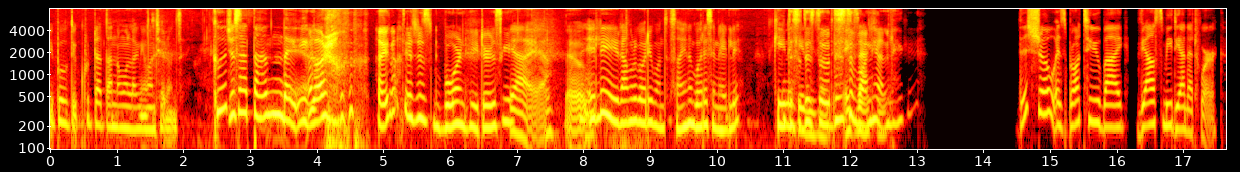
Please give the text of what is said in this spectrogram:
पिपल त्यो खुट्टा तान्न मन लाग्ने मान्छेहरू हुन्छ खुट्टा तान्दै गरौँ होइन? त्यो जस्ट बोर्न हिटर्स कि या या यसले राम्रो गर्यो भन्छ छैन गरेको छैन यसले This show is brought to you by Vyas Media Network.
